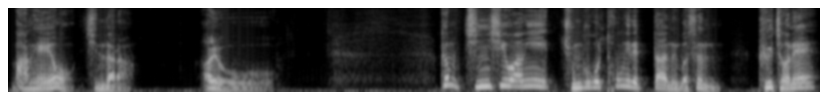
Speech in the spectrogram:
망해요, 진나라. 아유. 그럼 진시황이 중국을 통일했다는 것은 그 전에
